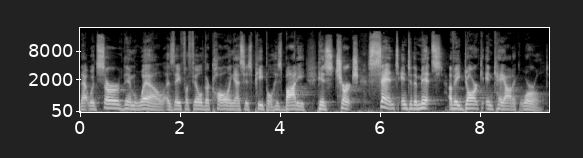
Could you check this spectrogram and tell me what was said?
that would serve them well as they fulfilled their calling as his people, his body, his church, sent into the midst of a dark and chaotic world.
